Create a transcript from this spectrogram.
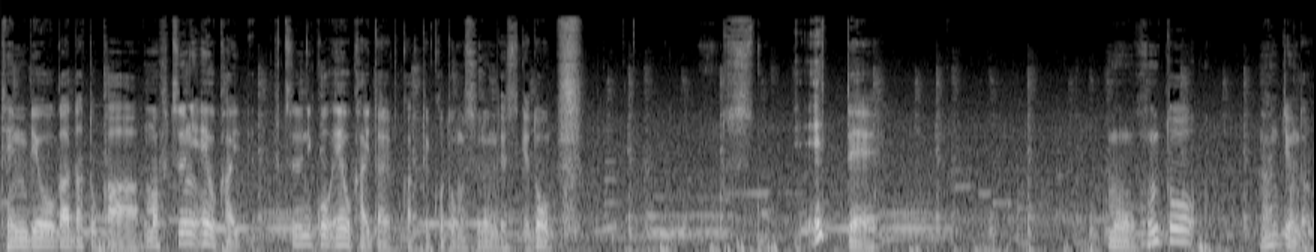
点描画だとか、まあ、普通に絵を描い普通にこう絵を描いたりとかってこともするんですけど絵ってもう本当何て言うんだろう。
